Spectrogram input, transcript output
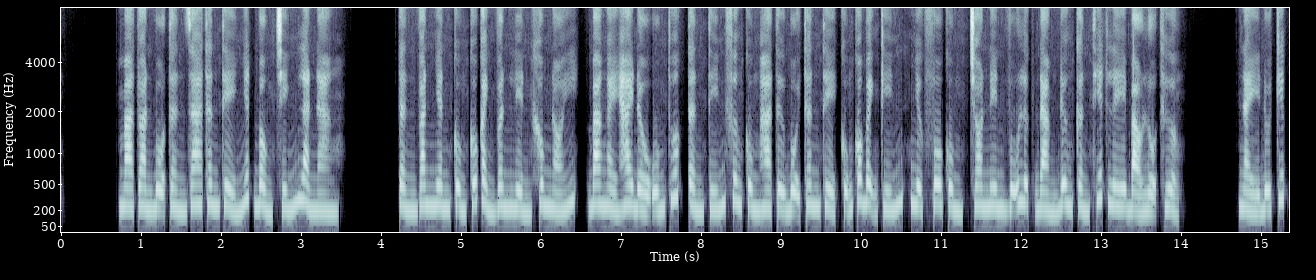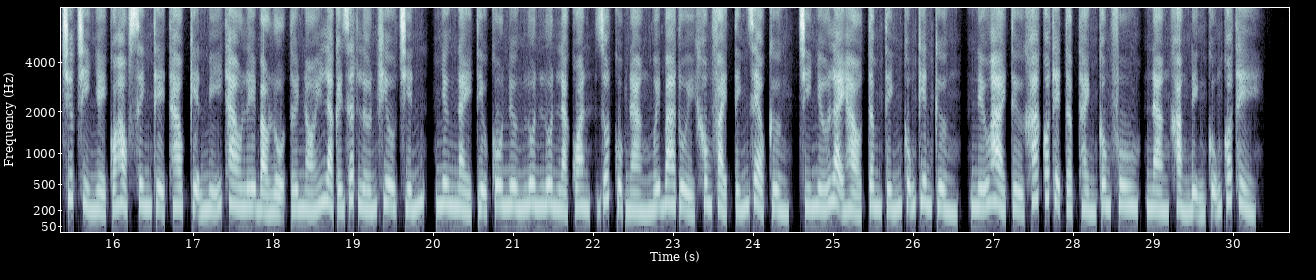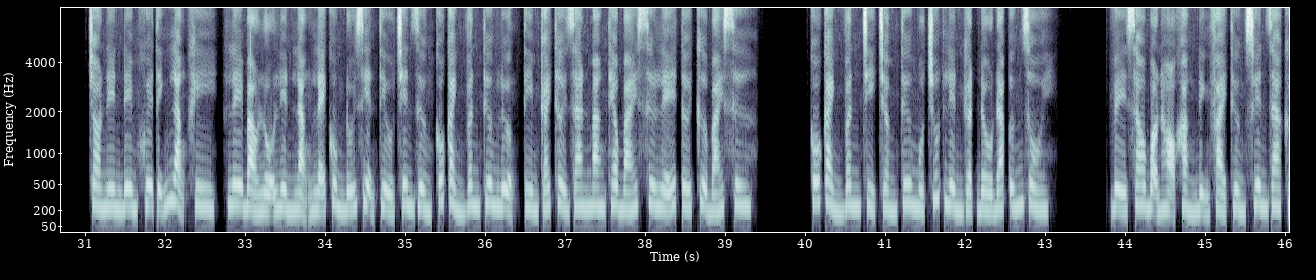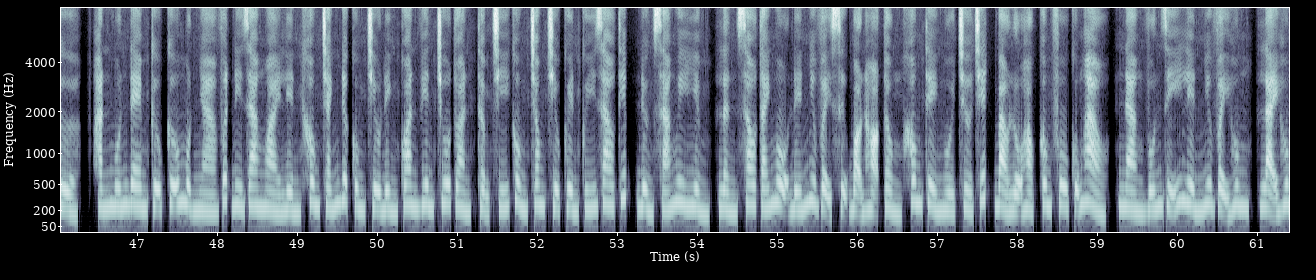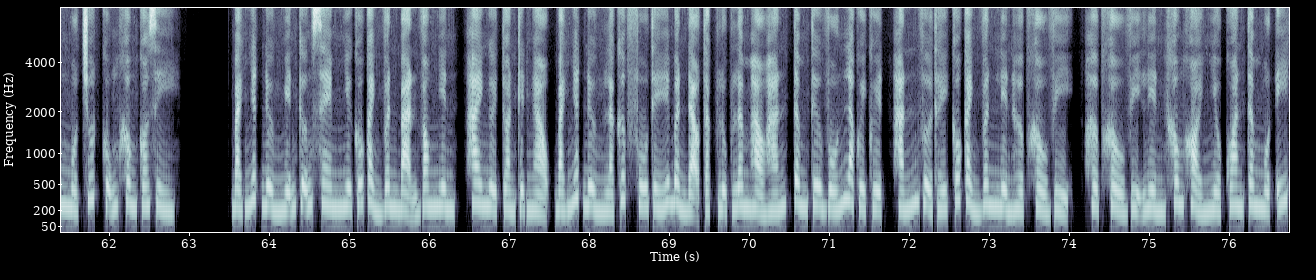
Mà toàn bộ tần gia thân thể nhất bổng chính là nàng. Tần Văn Nhân cùng Cố Cảnh Vân liền không nói, ba ngày hai đầu uống thuốc Tần Tín Phương cùng Hà Tử bội thân thể cũng có bệnh kín, nhược vô cùng, cho nên vũ lực đảm đương cần thiết Lê Bảo Lộ thưởng. Này đối kiếp trước chỉ nhảy qua học sinh thể thao kiện Mỹ thao Lê Bảo Lộ tới nói là cái rất lớn khiêu chiến, nhưng này tiểu cô nương luôn luôn lạc quan, rốt cuộc nàng mới 3 tuổi không phải tính dẻo cường, trí nhớ lại hảo tâm tính cũng kiên cường, nếu hài tử khác có thể tập thành công phu, nàng khẳng định cũng có thể. Cho nên đêm khuya tĩnh lặng khi, Lê Bảo Lộ liền lặng lẽ cùng đối diện tiểu trên giường Cố Cảnh Vân thương lượng tìm cái thời gian mang theo bái sư lễ tới cửa bái sư. Cố Cảnh Vân chỉ trầm tư một chút liền gật đầu đáp ứng rồi. Về sau bọn họ khẳng định phải thường xuyên ra cửa, hắn muốn đem cữu cữu một nhà vứt đi ra ngoài liền không tránh được cùng triều đình quan viên chua toàn, thậm chí cùng trong triều quyền quý giao tiếp đường xá nguy hiểm, lần sau tái ngộ đến như vậy sự bọn họ tổng không thể ngồi chờ chết bảo lộ học công phu cũng hảo, nàng vốn dĩ liền như vậy hung, lại hung một chút cũng không có gì. Bạch Nhất Đường miễn cưỡng xem như cố cảnh vân bạn vong niên, hai người toàn kiệt ngạo, Bạch Nhất Đường là cướp phú thế bần đạo tặc lục lâm hảo hán, tâm tư vốn là quỳ quyệt, hắn vừa thấy cố cảnh vân liền hợp khẩu vị, hợp khẩu vị liền không khỏi nhiều quan tâm một ít.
